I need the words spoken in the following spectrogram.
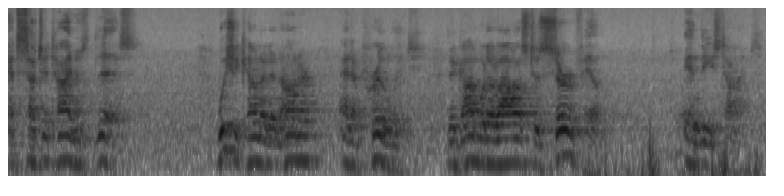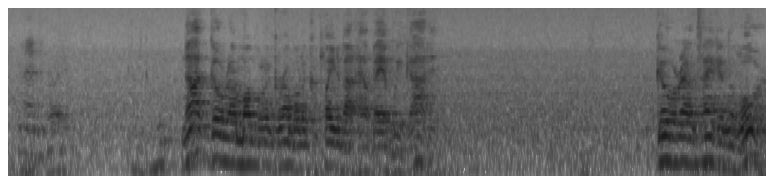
at such a time as this, we should count it an honor and a privilege that God would allow us to serve Him in these times. Right. Not go around mumbling and grumbling and complain about how bad we got it. Go around thanking the Lord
